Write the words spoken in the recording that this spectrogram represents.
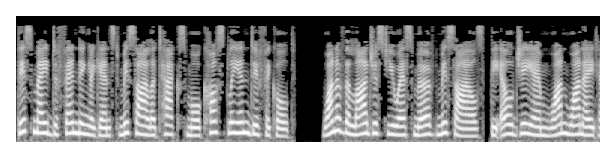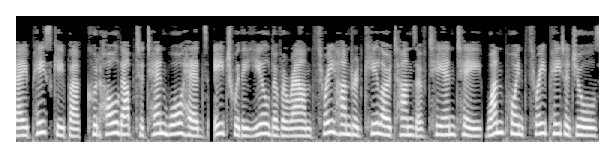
This made defending against missile attacks more costly and difficult. One of the largest U.S. MIRV missiles, the LGM-118A Peacekeeper, could hold up to 10 warheads, each with a yield of around 300 kilotons of TNT 1.3 petajoules,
